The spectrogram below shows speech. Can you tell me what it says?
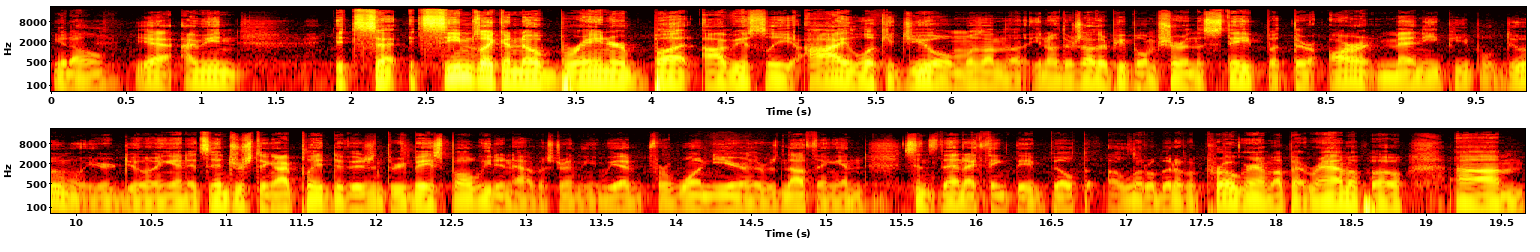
You know. Yeah, I mean, it's it seems like a no brainer, but obviously, I look at you almost on the you know. There's other people I'm sure in the state, but there aren't many people doing what you're doing, and it's interesting. I played Division three baseball. We didn't have a strength. We had for one year there was nothing, and since then I think they've built a little bit of a program up at Ramapo. Um,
